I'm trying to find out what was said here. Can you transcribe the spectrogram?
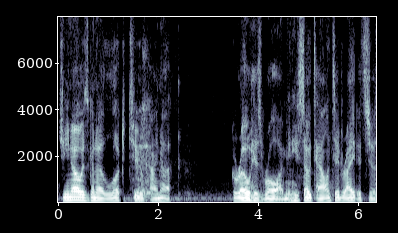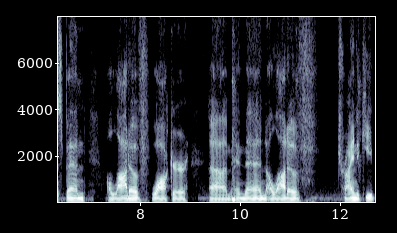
Geno is going to look to kind of grow his role. I mean, he's so talented, right? It's just been a lot of Walker um, and then a lot of trying to keep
